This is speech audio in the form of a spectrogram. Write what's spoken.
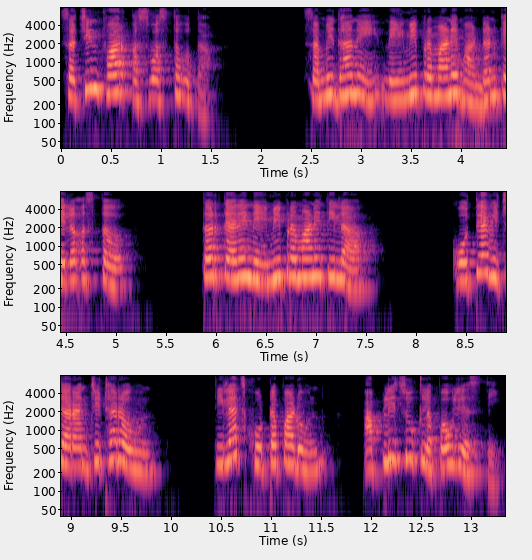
सचिन फार अस्वस्थ होता. समिधाने नेहमीप्रमाणे भांडण केलं असतं तर त्याने नेहमीप्रमाणे तिला कोत्या विचारांची ठरवून तिलाच खोटं पाडून आपली चूक लपवली असती.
